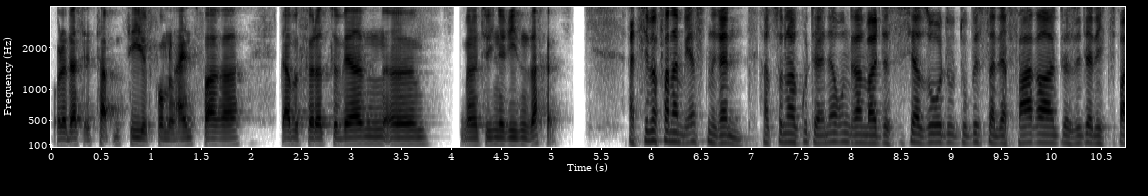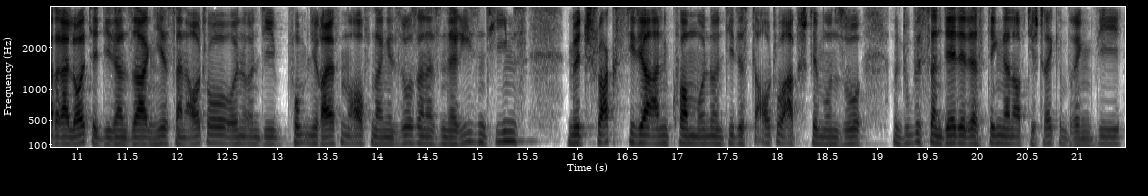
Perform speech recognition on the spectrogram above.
oder das Etappenziel, Formel 1-Fahrer, da befördert zu werden, äh, war natürlich eine Riesensache. Erzähl mal von deinem ersten Rennen. Hast du noch eine gute Erinnerung dran? Weil das ist ja so, du, du bist dann der Fahrer, da sind ja nicht zwei, drei Leute, die dann sagen, hier ist dein Auto und, und die pumpen die Reifen auf und dann geht's los, sondern es sind ja Riesenteams mit Trucks, die da ankommen und, und die das Auto abstimmen und so. Und du bist dann der, der das Ding dann auf die Strecke bringt. Wie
